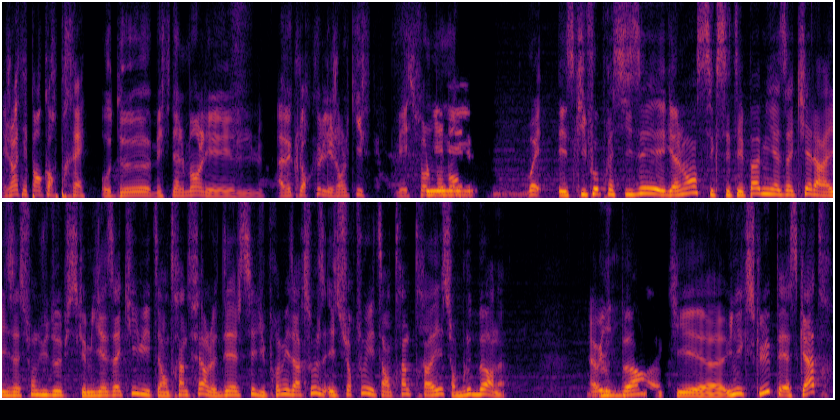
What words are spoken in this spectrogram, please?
les gens n'étaient pas encore prêts aux deux, mais finalement, les, avec le recul, les gens le kiffent. Mais sur le Et- moment, Ouais, et ce qu'il faut préciser également, c'est que c'était pas Miyazaki à la réalisation du 2, puisque Miyazaki lui était en train de faire le DLC du premier Dark Souls et surtout il était en train de travailler sur Bloodborne. Ah oui. Bloodborne, qui est euh, une exclue PS4,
